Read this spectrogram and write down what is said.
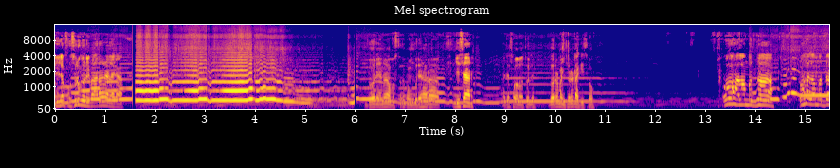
ইল্লে প্রচুর গরিব আর এলাকা। গরে এনার অবস্থা তো কম করে হারা জি স্যার আচ্ছা চল তুলে গরের মানুষের ডাকিস ও হালামদ্দা ও হালামদ্দা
